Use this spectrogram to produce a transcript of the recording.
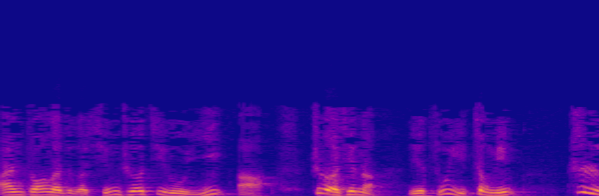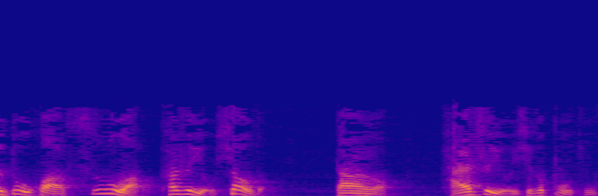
安装了这个行车记录仪啊，这些呢也足以证明制度化思路啊它是有效的。当然了，还是有一些个不足。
